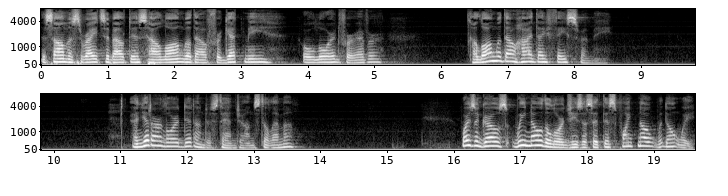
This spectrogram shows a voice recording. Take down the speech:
The psalmist writes about this How long wilt thou forget me, O Lord, forever? How long wilt thou hide thy face from me? And yet our Lord did understand John's dilemma. Boys and girls, we know the Lord Jesus at this point, no, don't we?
